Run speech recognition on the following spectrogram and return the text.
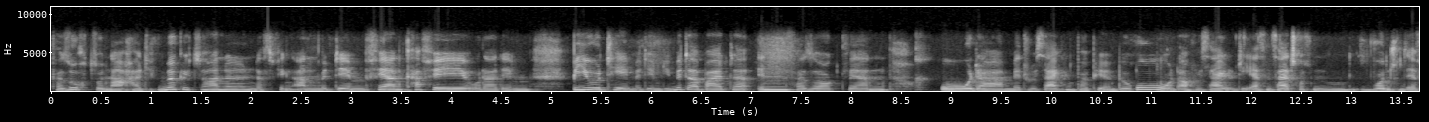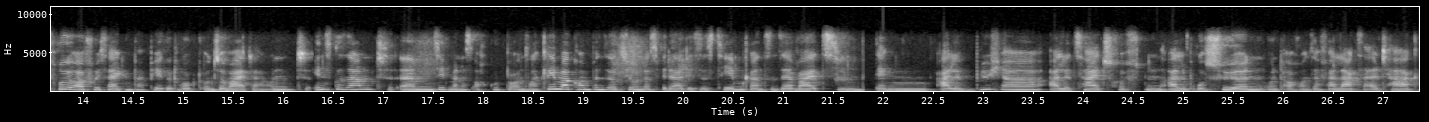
versucht, so nachhaltig wie möglich zu handeln. Das fing an mit dem fairen Kaffee oder dem Biotee, mit dem die MitarbeiterInnen versorgt werden oder mit Recyclingpapier im Büro und auch die ersten Zeitschriften wurden schon sehr früh auf Recyclingpapier gedruckt und so weiter. Und insgesamt ähm, sieht man das auch gut bei unserer Klimakompensation, dass wir da die Systemgrenzen sehr weit ziehen. Denn alle Bücher, alle Zeitschriften, alle Broschüren und auch unser Verlagsalltag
